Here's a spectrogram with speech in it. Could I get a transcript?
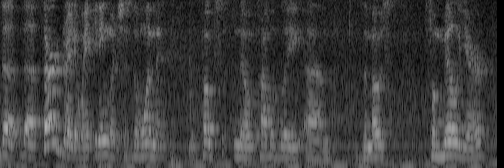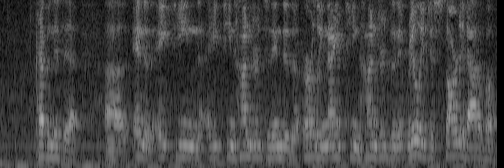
the, the third great awakening which is the one that folks know probably um, is the most familiar, happened at the uh, end of the 18, 1800s and into the early 1900s, and it really just started out of a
